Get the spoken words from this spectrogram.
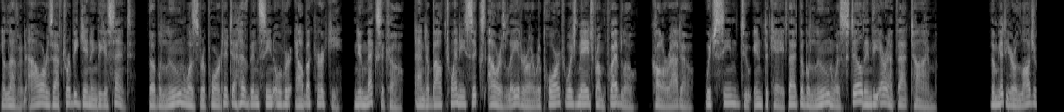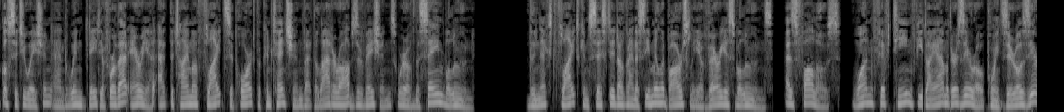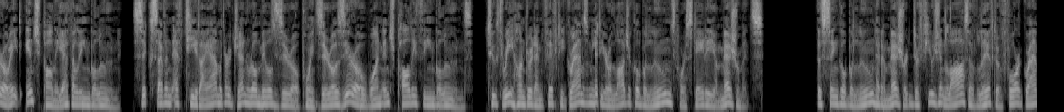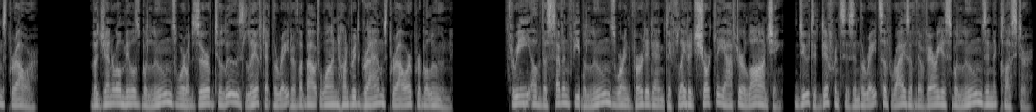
Eleven hours after beginning the ascent, the balloon was reported to have been seen over Albuquerque, New Mexico, and about 26 hours later a report was made from Pueblo, Colorado, which seemed to indicate that the balloon was still in the air at that time. The meteorological situation and wind data for that area at the time of flight support the contention that the latter observations were of the same balloon. The next flight consisted of an assimilabarsely of various balloons, as follows, one 15 feet diameter 0.008 inch polyethylene balloon, 6-7 ft diameter General Mills 0.001 inch polythene balloons, two 350 grams meteorological balloons for stadium measurements, the single balloon had a measured diffusion loss of lift of 4 grams per hour. The General Mills balloons were observed to lose lift at the rate of about 100 grams per hour per balloon. Three of the 7 feet balloons were inverted and deflated shortly after launching, due to differences in the rates of rise of the various balloons in the cluster.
